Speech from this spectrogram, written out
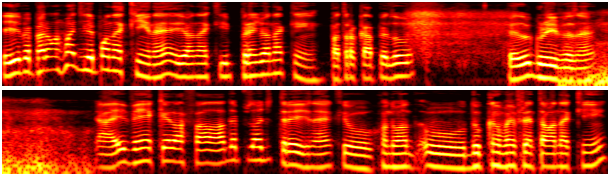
Ele prepara uma armadilha pro Anakin, né? E o Anakin prende o Anakin pra trocar pelo. pelo Grievous, né? Aí vem aquela fala lá do episódio 3, né? Que o, quando o, o Dukan vai enfrentar o Anakin,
